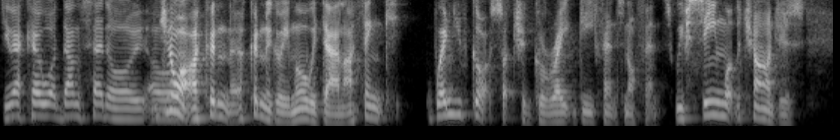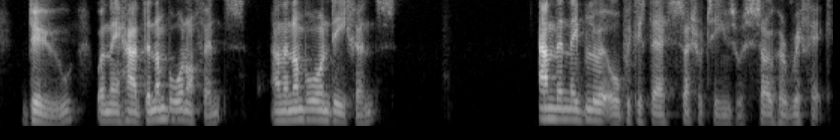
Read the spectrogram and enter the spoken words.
do you echo what Dan said, or, or, do you know what? I couldn't. I couldn't agree more with Dan. I think when you've got such a great defense and offense, we've seen what the Chargers do when they had the number one offense and the number one defense, and then they blew it all because their special teams were so horrific.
